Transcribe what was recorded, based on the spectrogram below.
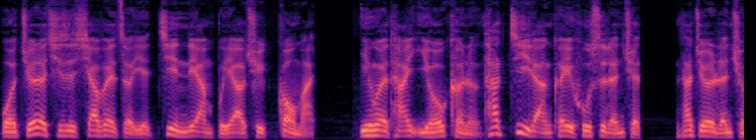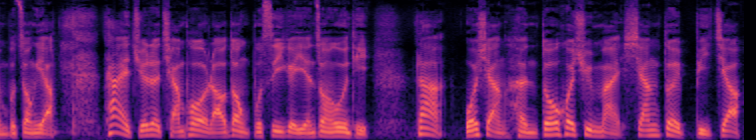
我觉得其实消费者也尽量不要去购买，因为他有可能，他既然可以忽视人权，他觉得人权不重要，他也觉得强迫劳动不是一个严重的问题，那我想很多会去买相对比较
